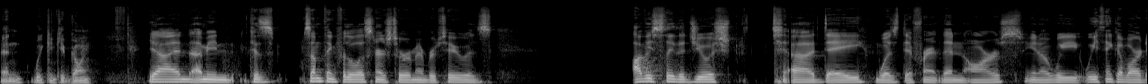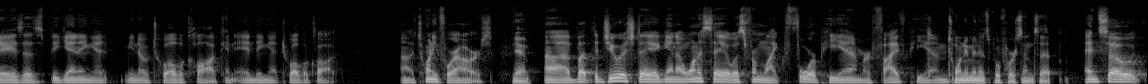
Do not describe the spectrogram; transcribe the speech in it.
and we can keep going. Yeah, and I mean, because something for the listeners to remember too is obviously the Jewish uh, day was different than ours. You know, we we think of our days as beginning at you know twelve o'clock and ending at twelve o'clock. uh, 24 hours. Yeah. Uh, but the Jewish day, again, I want to say it was from like 4 p.m. or 5 p.m. 20 minutes before sunset. And so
